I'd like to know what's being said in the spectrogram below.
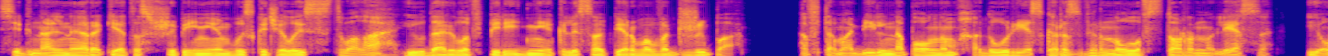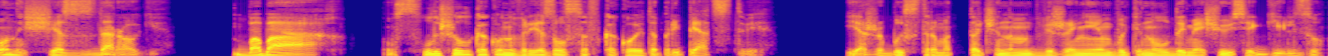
Сигнальная ракета с шипением выскочила из ствола и ударила в переднее колесо первого джипа. Автомобиль на полном ходу резко развернуло в сторону леса, и он исчез с дороги. Бабах! Услышал, как он врезался в какое-то препятствие. Я же быстрым отточенным движением выкинул дымящуюся гильзу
